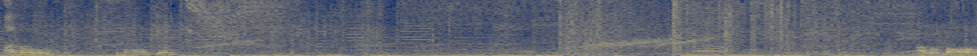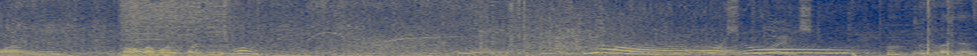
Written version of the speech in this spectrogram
Aduh. Mang Ojon. Halo, tolong lah ini. Tolong lah boy, kali ini boy. Lucu lagi guys.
